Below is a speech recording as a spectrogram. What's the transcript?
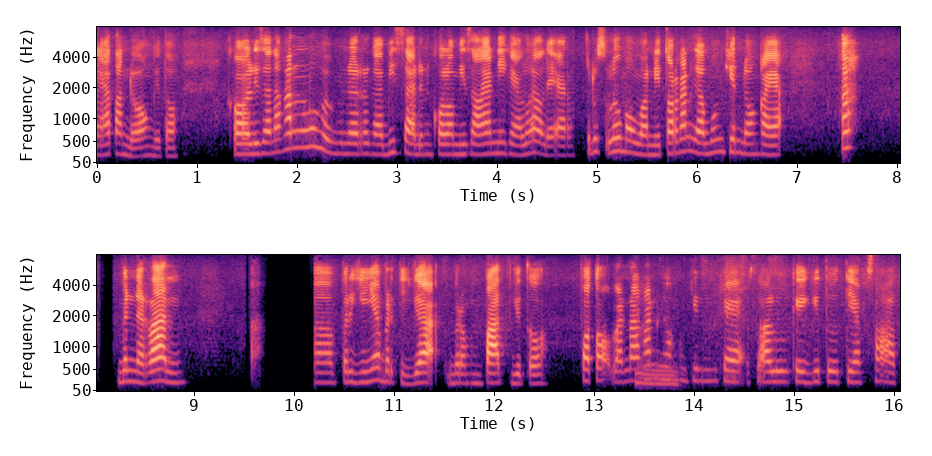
kelihatan dong gitu kalau di sana kan lu bener-bener nggak bisa dan kalau misalnya nih kayak lu LDR terus lu mau monitor kan nggak mungkin dong kayak hah beneran Eh, perginya bertiga berempat gitu foto mana kan nggak Hmm. mungkin kayak selalu kayak gitu tiap saat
